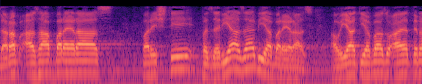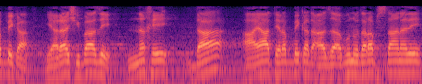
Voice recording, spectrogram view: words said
درب عذاب برای راس فرشتي په ذریعہ عذاب یا برای راس او یاتی بعض آیات ربک یا راشی بعض نخه دا آیات ربک د عذابونو دربستانه دی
